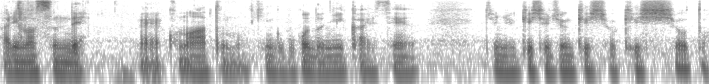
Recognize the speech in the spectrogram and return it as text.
ありますんで、えこの後もキングオブコント2回戦準々決勝準決勝決勝と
